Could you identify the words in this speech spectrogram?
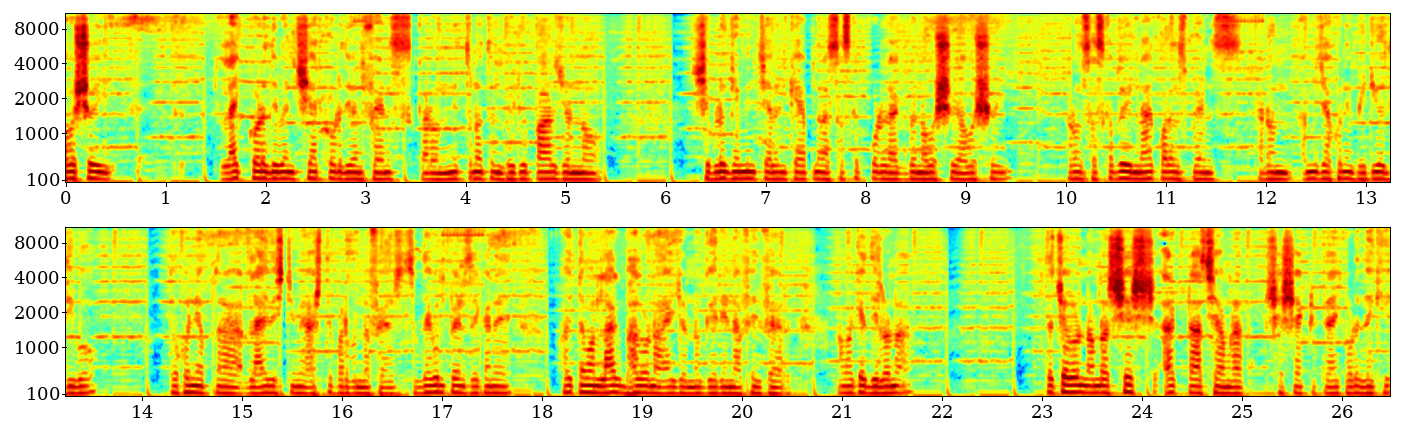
অবশ্যই লাইক করে দিবেন শেয়ার করে দিবেন ফ্রেন্ডস কারণ নিত্য নতুন ভিডিও পাওয়ার জন্য শিবলু গেমিং চ্যানেলকে আপনারা সাবস্ক্রাইব করে রাখবেন অবশ্যই অবশ্যই। কারণ সাবস্ক্রাইব যদি না করেন ফ্রেন্ডস কারণ আমি যখনই ভিডিও দিব, তখনই আপনারা লাইভ স্ট্রিমে আসতে পারবেন না ফ্রেন্ডস তো দেখুন ফ্রেন্ডস এখানে হয়তো আমার লাগ ভালো না এই জন্য গেরিনা ফ্রি ফায়ার আমাকে দিল না। তো চলুন, আমরা শেষ আরেকটা আছে, আমরা শেষে একটি ট্রাই করে দেখি।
